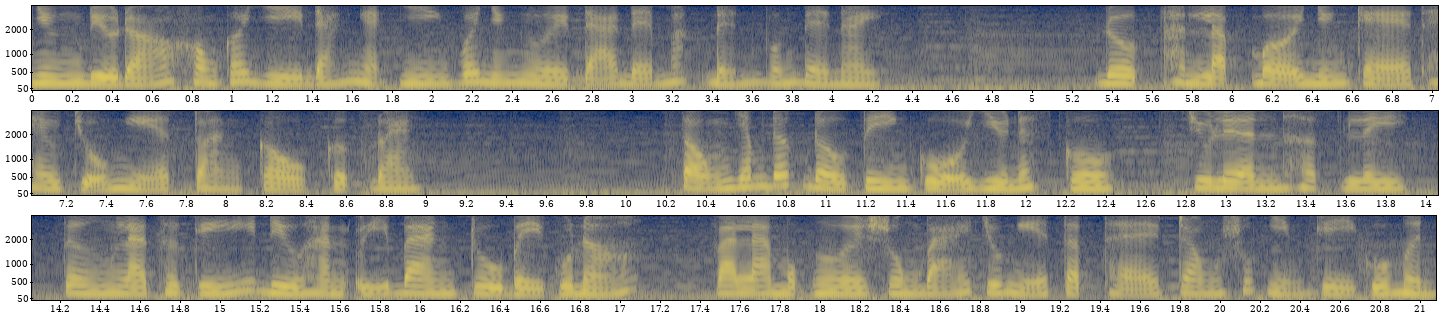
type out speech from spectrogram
nhưng điều đó không có gì đáng ngạc nhiên với những người đã để mắt đến vấn đề này. Được thành lập bởi những kẻ theo chủ nghĩa toàn cầu cực đoan. Tổng giám đốc đầu tiên của unesco julian huxley từng là thư ký điều hành ủy ban trụ bị của nó và là một người sùng bái chủ nghĩa tập thể trong suốt nhiệm kỳ của mình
